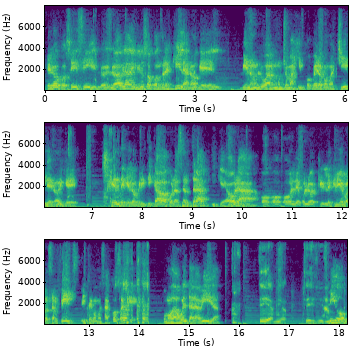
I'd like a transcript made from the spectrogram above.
Qué loco, sí, sí, lo, lo he hablado incluso con Dres Kila, ¿no? Que él viene a un lugar mucho más hip hopero como es Chile, ¿no? Y que gente que lo criticaba por hacer trap y que ahora o, o- o le, o lo escri- le escribe para hacer fits, ¿viste? Como esas cosas que como da vuelta la vida. Sí, amigo. Sí, sí, sí. Amigo,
